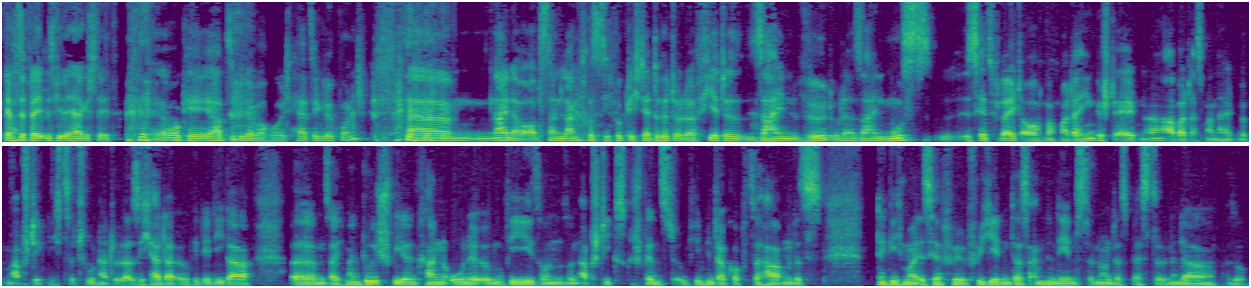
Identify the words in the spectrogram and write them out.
Kräfteverhältnis wiederhergestellt. Okay, ihr habt sie wieder überholt. Herzlichen Glückwunsch. ähm, nein, aber ob es dann langfristig wirklich der dritte oder vierte sein wird oder sein muss, ist jetzt vielleicht auch nochmal dahingestellt. Ne? Aber dass man halt mit dem Abstieg nichts zu tun hat oder sicher da irgendwie die Liga, ähm, sag ich mal, durchspielen kann, ohne irgendwie so ein, so ein Abstiegsgespenst irgendwie im Hinterkopf zu haben, das denke ich mal, ist ja für, für jeden das angenehmste ne? und das Beste. Wenn er da, also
